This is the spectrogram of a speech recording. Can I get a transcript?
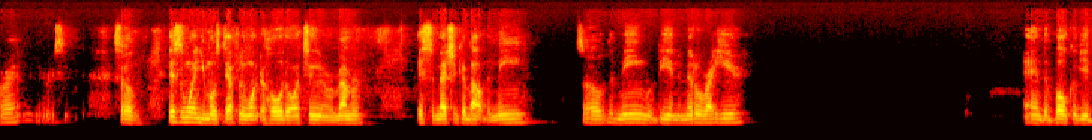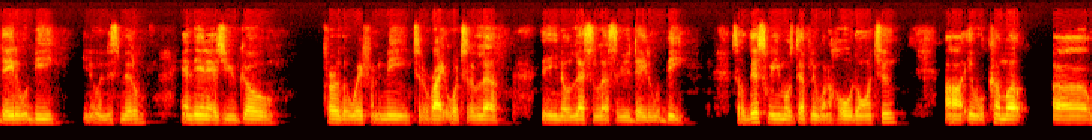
All right. So this is one you most definitely want to hold on to and remember. It's symmetric about the mean. So the mean would be in the middle right here. And the bulk of your data would be, you know, in this middle. And then as you go further away from the mean to the right or to the left, then, you know, less and less of your data would be. So this one you most definitely want to hold on to. Uh, it will come up uh,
